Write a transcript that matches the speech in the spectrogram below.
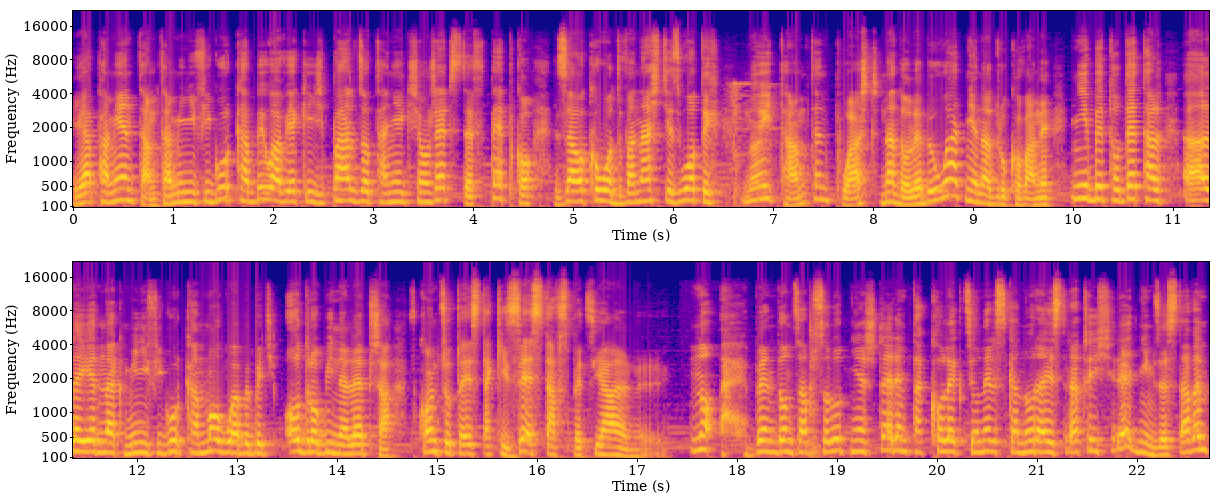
Ja pamiętam, ta minifigurka była w jakiejś bardzo taniej książeczce w Pepko za około 12 zł. No i tam ten płaszcz na dole był ładnie nadrukowany. Niby to detal, ale jednak minifigurka mogłaby być odrobinę lepsza. W końcu to jest taki zestaw specjalny. No, będąc absolutnie szczerym, ta kolekcjonerska Nora jest raczej średnim zestawem,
